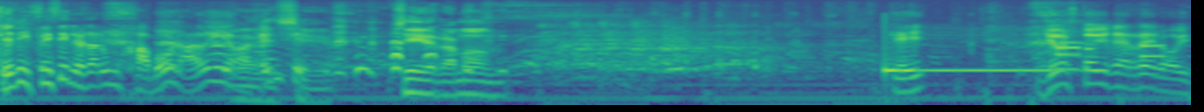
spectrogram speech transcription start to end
Qué difícil es dar un jamón a alguien, a la Ay, gente. sí. sí, Ramón. Que yo estoy guerrero hoy.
